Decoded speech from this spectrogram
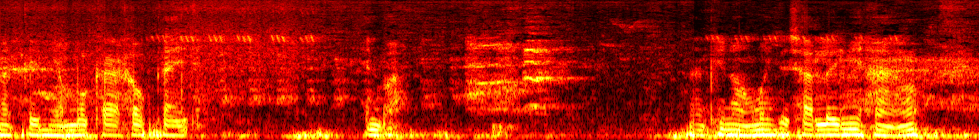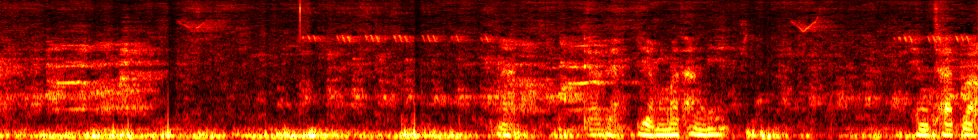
นักเต้นยำบกล้าเข้าใกล้เห็นปะนั่น พี่น้องมันจะชัดเลยมีหางนะเดี๋ยวเดี๋ยวเอียังมาทางนี้ เห็นชัดป่ะ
